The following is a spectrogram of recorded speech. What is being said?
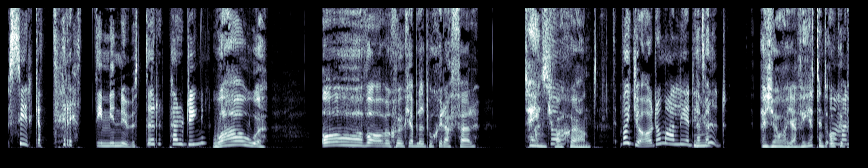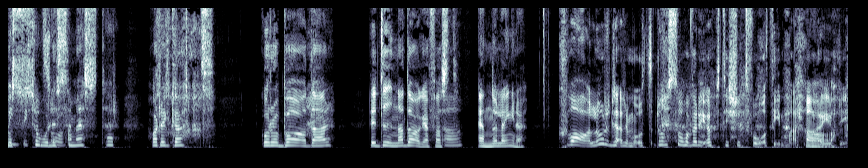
cirka 30 minuter per dygn. Wow! Åh, vad avundsjuk jag blir på giraffer. Tänk Alltså, vad skönt. Vad gör de all ledig Nej, men- tid? Ja, jag vet inte. Om Åker på solsemester, har det gött, går och badar. Det är dina dagar fast Ja. ännu längre. Kvalor däremot, de sover i upp till 22 timmar Ja. varje dygn.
